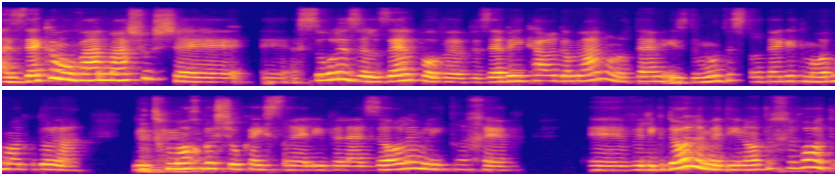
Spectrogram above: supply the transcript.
אז זה כמובן משהו שאסור לזלזל פה, וזה בעיקר גם לנו נותן הזדמנות אסטרטגית מאוד מאוד גדולה לתמוך בשוק הישראלי ולעזור להם להתרחב אה, ולגדול למדינות אחרות,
